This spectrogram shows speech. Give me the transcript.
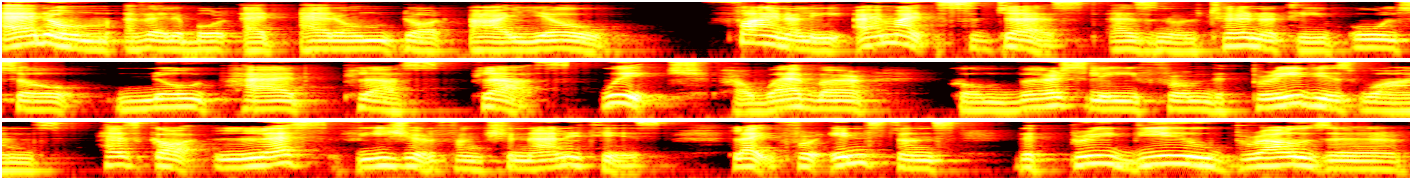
Atom available at atom.io. Finally, I might suggest as an alternative also Notepad++, Plus, which, however, conversely from the previous ones, has got less visual functionalities, like for instance, the preview browser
